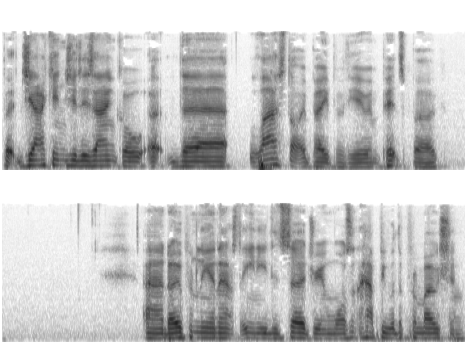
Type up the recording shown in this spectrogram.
But Jack injured his ankle at their last I pay per view in Pittsburgh and openly announced he needed surgery and wasn't happy with the promotion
